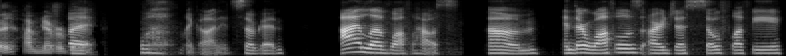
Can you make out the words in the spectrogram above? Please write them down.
good? I've never been. but oh my god, it's so good. I love Waffle House. Um, and their waffles are just so fluffy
